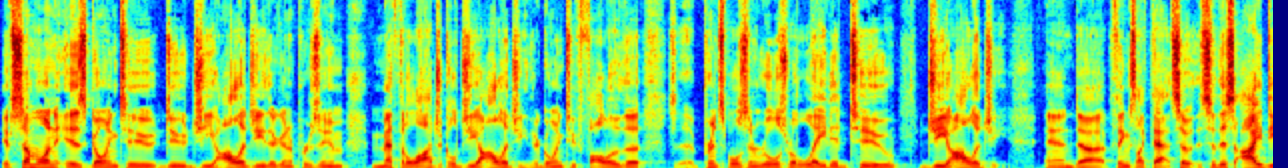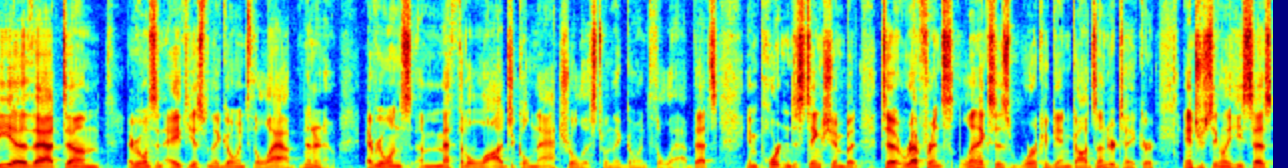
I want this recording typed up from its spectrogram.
if someone is going to do geology, they're going to presume methodological geology. They're going to follow the uh, principles and rules related to geology and uh, things like that. So, so this idea that um, everyone's an atheist when they go into the lab, no, no, no. Everyone's a methodological naturalist when they go into the lab. That's important distinction. But to reference Lennox's work again, God's Undertaker, interestingly, he says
